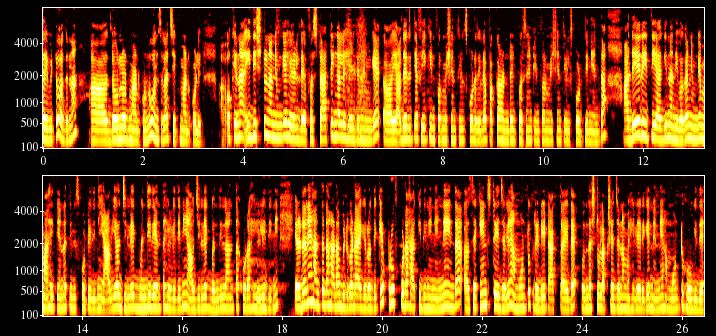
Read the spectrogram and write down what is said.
ದಯವಿಟ್ಟು ಅದನ್ನು ಡೌನ್ಲೋಡ್ ಮಾಡಿಕೊಂಡು ಒಂದ್ಸಲ ಚೆಕ್ ಮಾಡ್ಕೊಳ್ಳಿ. ಓಕೆನಾ ಇದಿಷ್ಟು ನಾನು ನಿಮಗೆ ಹೇಳಿದೆ. ಫಸ್ಟ್ ಸ್ಟಾರ್ಟಿಂಗಲ್ಲೇ ಹೇಳಿದೆ ನಿಮಗೆ. ಯಾವುದೇ ರೀತಿಯ ಫೇಕ್ ಇನ್ಫಾರ್ಮೇಷನ್ ತಿಳಿಸ್ಕೊಡೋದಿಲ್ಲ. ಪಕ್ಕ ಹಂಡ್ರೆಡ್ ಪರ್ಸೆಂಟ್ ಇನ್ಫಾರ್ಮೇಷನ್ ತಿಳಿಸ್ಕೊಡ್ತೀನಿ ಅಂತ. ಅದೇ ರೀತಿಯಾಗಿ ನಾನು ಇವಾಗ ನಿಮಗೆ ಮಾಹಿತಿಯನ್ನು ತಿಳಿಸ್ಕೊಟ್ಟಿದ್ದೀನಿ. ಯಾವ್ಯಾವ ಜಿಲ್ಲೆಗೆ ಬಂದಿದೆ ಅಂತ ಹೇಳಿದ್ದೀನಿ. ಯಾವ ಜಿಲ್ಲೆಗೆ ಬಂದಿಲ್ಲ ಅಂತ ಕೂಡ ಹೇಳಿದ್ದೀನಿ. ಎರಡನೇ ಹಂತದ ಹಣ ಬಿಡುಗಡೆ ಆಗಿರೋದಕ್ಕೆ ಪ್ರೂಫ್ ಕೂಡ ಹಾಕಿದ್ದೀನಿ. ನಿನ್ನೆಯಿಂದ ಸೆಕೆಂಡ್ ಸ್ಟೇಜಲ್ಲಿ ಅಮೌಂಟು ಕ್ರೆಡಿಟ್ ಆಗ್ತಾ ಇದೆ. ಒಂದಷ್ಟು ಲಕ್ಷ ಜನ ಮಹಿಳೆಯರಿಗೆ ನಿನ್ನೆ ಅಮೌಂಟು ಹೋಗಿದೆ.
